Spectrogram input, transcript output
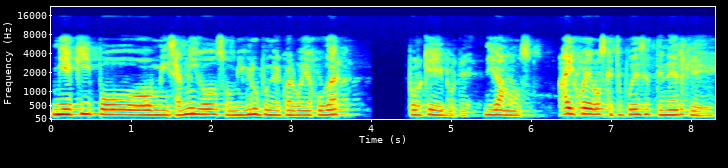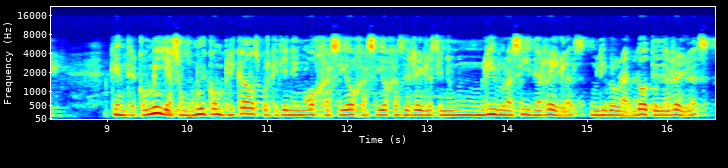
mi equipo, mis amigos o mi grupo en el cual voy a jugar. ¿Por qué? Porque, digamos, hay juegos que tú puedes tener que, que entre comillas son muy complicados porque tienen hojas y hojas y hojas de reglas, tienen un libro así de reglas, un libro grandote de reglas,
